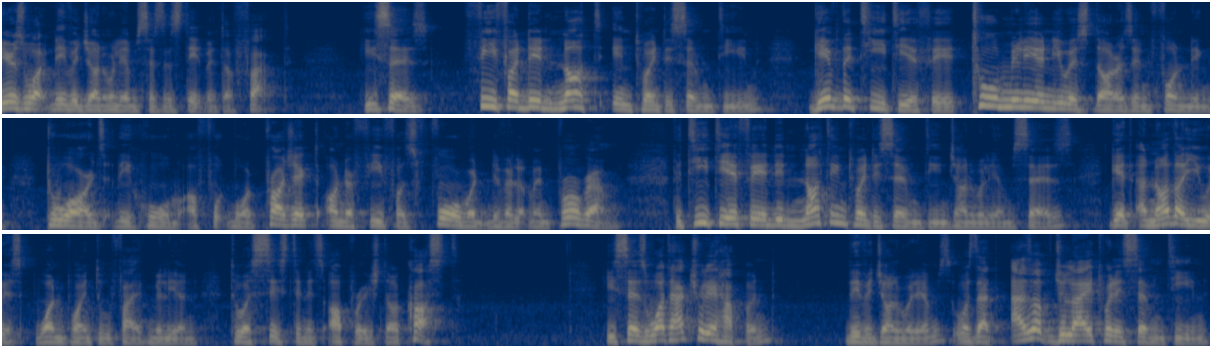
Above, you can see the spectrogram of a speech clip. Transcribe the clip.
Here's what David John Williams says in a statement of fact. He says, FIFA did not in 2017 give the TTFA 2 million US dollars in funding towards the Home of Football project under FIFA's Forward Development Program. The TTFA did not in 2017, John Williams says, get another US 1.25 million to assist in its operational cost. He says what actually happened, David John Williams, was that as of July 2017,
